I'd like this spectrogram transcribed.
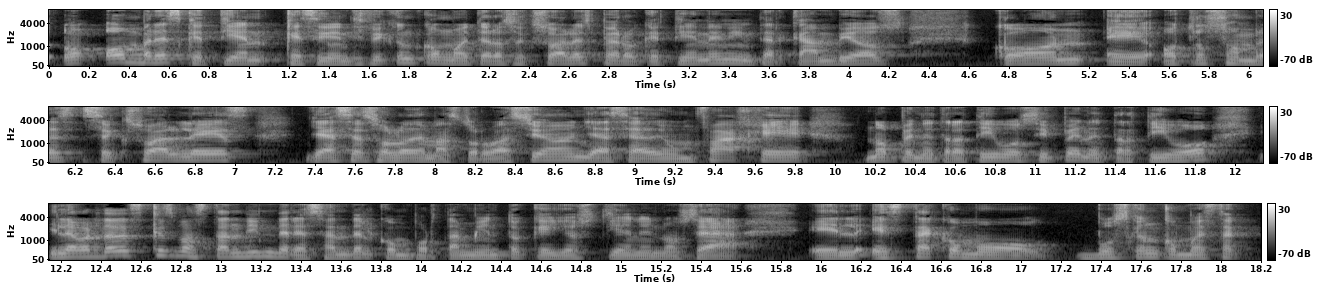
hombres que, tienen, que se identifican como heterosexuales, pero que tienen intercambios con eh, otros hombres sexuales, ya sea solo de masturbación, ya sea de un faje, no penetrativo, sí penetrativo. Y la verdad es que es bastante interesante el comportamiento que ellos tienen. O sea, el, esta como, buscan como esta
